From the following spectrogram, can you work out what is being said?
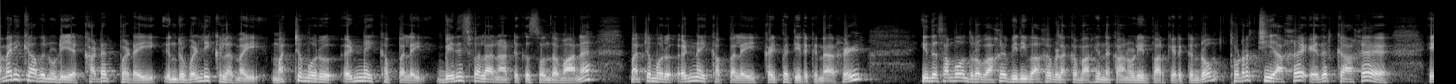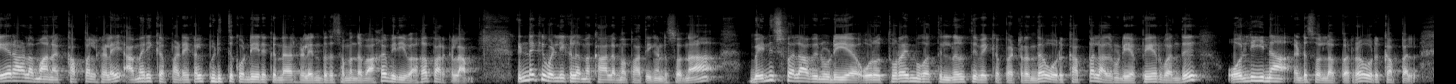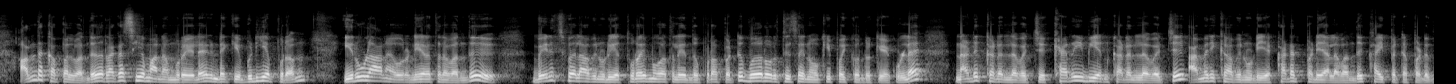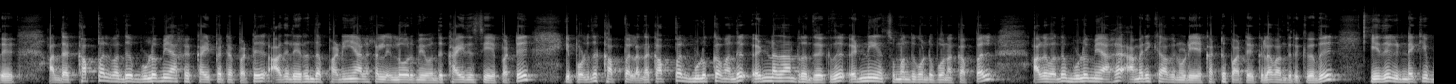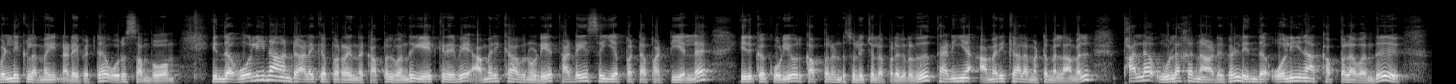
அமெரிக்காவினுடைய கடற்படை இன்று வெள்ளிக்கிழமை மற்றொரு எண்ணெய் கப்பலை வெனிசுவலா நாட்டுக்கு சொந்தமான மற்றொரு எண்ணெய் கப்பலை கைப்பற்றியிருக்கிறார்கள். இந்த சம்பவம் தொடர்பாக விரிவாக விளக்கமாக இந்த காணொலியில் பார்க்க இருக்கின்றோம். தொடர்ச்சியாக எதற்காக ஏராளமான கப்பல்களை அமெரிக்க படைகள் பிடித்து கொண்டே இருக்கின்றார்கள் என்பது சம்பந்தமாக விரிவாக பார்க்கலாம். இன்றைக்கு வெள்ளிக்கிழமை காலமாக பார்த்தீங்கன்னு சொன்னால் வெனிஸ்வலாவினுடைய ஒரு துறைமுகத்தில் நிறுத்தி வைக்கப்பட்டிருந்த ஒரு கப்பல் அதனுடைய பேர் வந்து ஒலீனா என்று சொல்லப்படுற ஒரு கப்பல். அந்த கப்பல் வந்து ரகசியமான முறையில் இன்றைக்கு விடியப்புறம் இருளான ஒரு நேரத்தில் வந்து வெனிஸ்வலாவினுடைய துறைமுகத்திலிருந்து புறப்பட்டு வேறொரு திசை நோக்கி போய்கொண்டிருக்கக்குள்ள நடுக்கடலில் வச்சு கரீபியன் கடலில் வச்சு அமெரிக்காவினுடைய கடற்படையால் வந்து கைப்பற்றப்படுது. அந்த கப்பல் வந்து முழுமையாக கைப்பற்றப்பட்டு அதில் இருந்த பணியாளர்கள் எல்லோருமே வந்து கைது செய்யப்பட்டு இப்பொழுது கப்பல் அந்த கப்பல் முழுக்க வந்து எண்ணெய் தான் இருந்திருக்குது. எண்ணெயை சுமந்து கொண்டு போன கப்பல் அது வந்து முழுமையாக அமெரிக்காவினுடைய கட்டுப்பாட்டுக்குள்ள வந்திருக்கிறது. இது இன்றைக்கு வெள்ளிக்கிழமை நடைபெற்ற ஒரு சம்பவம். இந்த ஒலினா என்று அழைக்கப்படுற இந்த கப்பல் வந்து ஏற்கனவே அமெரிக்காவினுடைய தடை செய்யப்பட்ட பட்டியலில் இருக்கக்கூடிய ஒரு கப்பல் என்று சொல்லி சொல்லப்படுகிறது. தனியாக அமெரிக்காவில் மட்டுமல்லாமல் பல உலக நாடுகள் இந்த ஒலினா கப்பலை வந்து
